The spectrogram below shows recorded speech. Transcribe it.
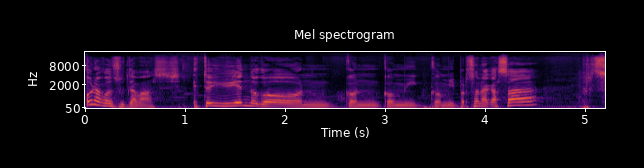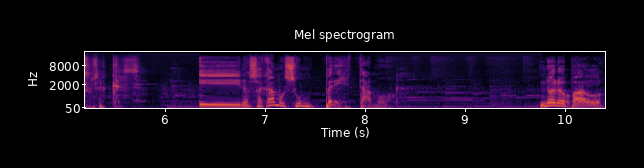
Una consulta más. Estoy viviendo con, con, con mi, con mi persona casada. Persona casada. Y nos sacamos un préstamo. No lo pago.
